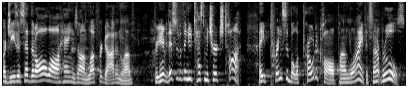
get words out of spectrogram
Or Jesus said that all law hangs on love for God and love for your neighbor. This is what the New Testament church taught a principle, a protocol upon life. It's not rules.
